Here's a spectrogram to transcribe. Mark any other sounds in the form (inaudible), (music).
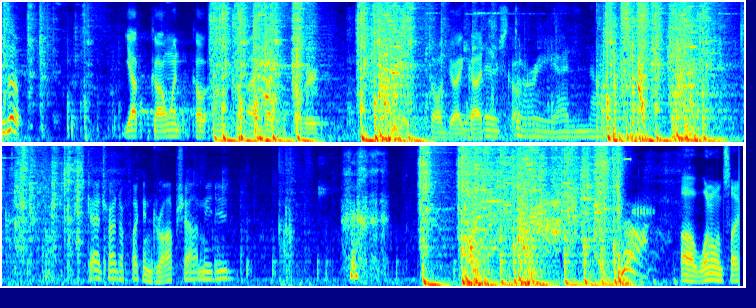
you. Yep, got one. Got, I got you covered. I told you I Yeah, got you there's covered. three. I know. This guy tried to fucking drop shot me, dude. (laughs) uh, one on site.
